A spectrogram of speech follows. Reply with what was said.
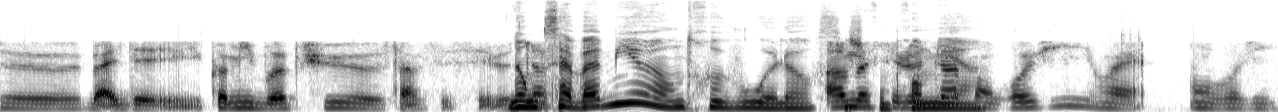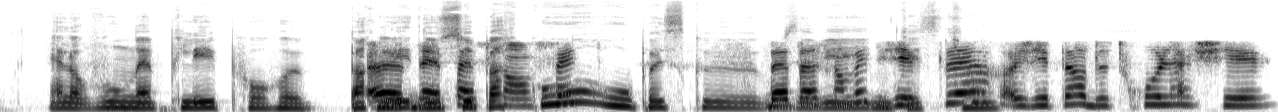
euh, bah, des, comme ils boivent plus, euh, enfin c'est, c'est le Donc top. ça va mieux entre vous alors, si ah bah c'est le top, bien. on revit, ouais, on revit. Alors vous m'appelez pour euh, parler de ben, ce parce qu'en parcours ou parce que vous Bah, parce avez qu'en fait j'ai peur, j'ai peur de trop lâcher.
